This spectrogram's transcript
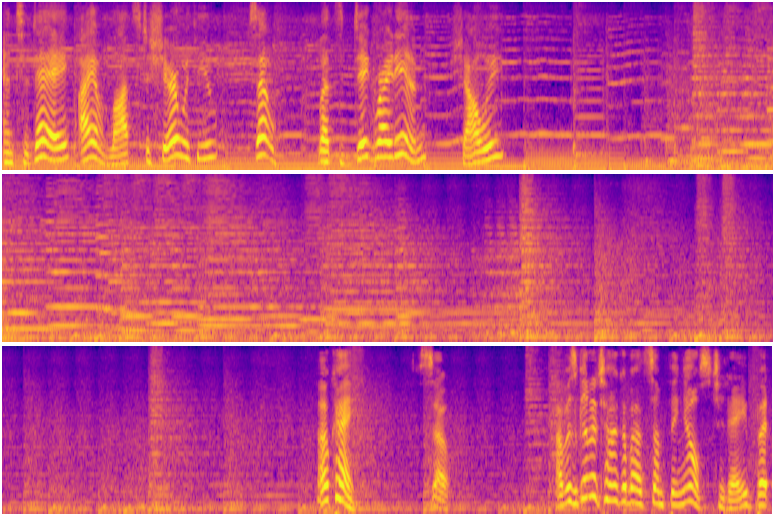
and today I have lots to share with you. So let's dig right in, shall we? Okay, so I was going to talk about something else today, but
